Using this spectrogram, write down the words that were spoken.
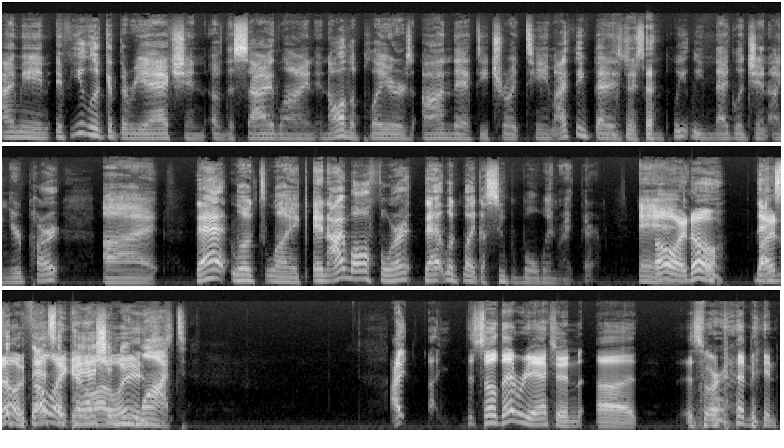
I mean, if you look at the reaction of the sideline and all the players on that Detroit team, I think that is just completely negligent on your part. Uh, that looked like, and I'm all for it. That looked like a Super Bowl win right there. And Oh, I know. that's know. The, It felt that's like the it a passion you ways. want. So that reaction, uh, is where I mean,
